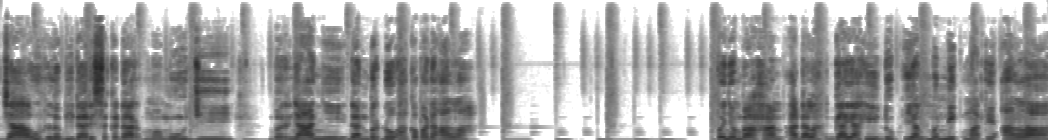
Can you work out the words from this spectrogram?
jauh lebih dari sekedar memuji, bernyanyi, dan berdoa kepada Allah. Penyembahan adalah gaya hidup yang menikmati Allah,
